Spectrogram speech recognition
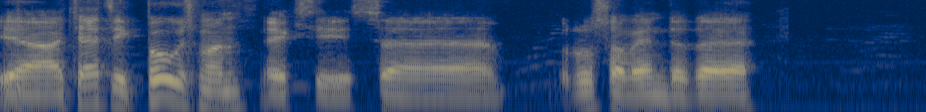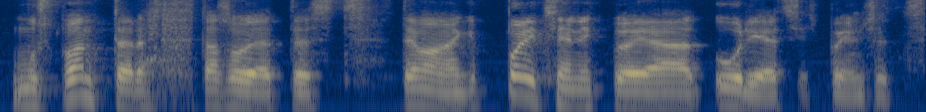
ja Chadwick Boseman ehk siis äh, Russo vendade Must Panter tasujatest, tema mängib politseinikku ja uurijat siis põhimõtteliselt,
